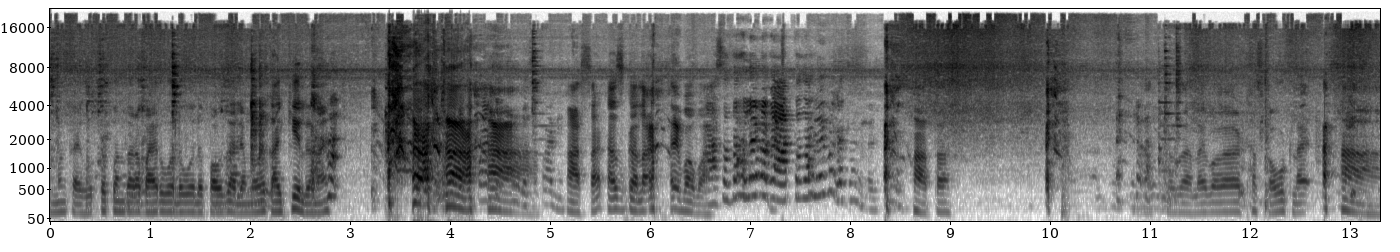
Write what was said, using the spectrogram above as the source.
मग काय होतं पण जरा बाहेर वलं वलं पाऊस झाल्यामुळे काय केलं नाही. असा ठसका लागलाय बाबा. असं झालंय बघा आता झालंय बघा चांगलं. आता. आता झालाय बघा ठसका उठलाय. हा.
